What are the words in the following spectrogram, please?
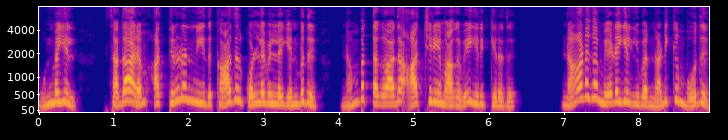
உண்மையில் சதாரம் அத்திருடன் மீது காதல் கொள்ளவில்லை என்பது நம்பத்தகாத ஆச்சரியமாகவே இருக்கிறது. நாடக மேடையில் இவர் நடிக்கும்போது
